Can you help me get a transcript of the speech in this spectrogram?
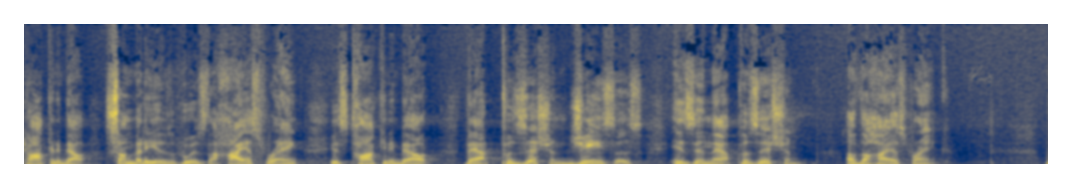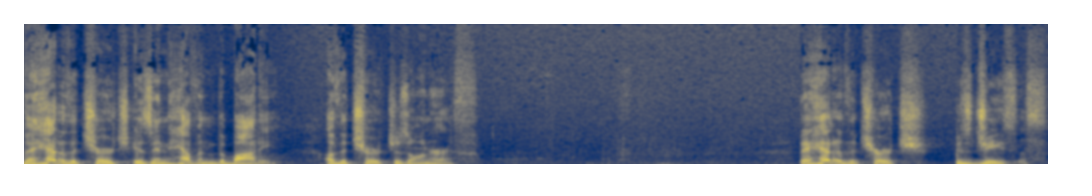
talking about somebody who is the highest rank, is talking about that position. Jesus is in that position of the highest rank. The head of the church is in heaven, the body of the church is on earth. The head of the church is Jesus.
